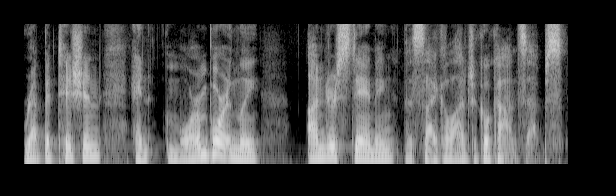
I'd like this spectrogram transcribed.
repetition, and more importantly, understanding the psychological concepts.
